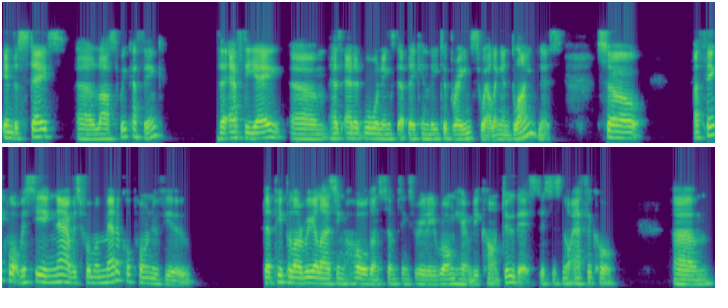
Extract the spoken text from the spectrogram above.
In the States, uh, last week, I think, the FDA um, has added warnings that they can lead to brain swelling and blindness. So I think what we're seeing now is from a medical point of view that people are realizing, hold on, something's really wrong here and we can't do this. This is not ethical. Um,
